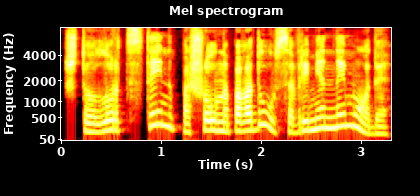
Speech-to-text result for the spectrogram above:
что лорд Стейн пошел на поводу современной моды.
